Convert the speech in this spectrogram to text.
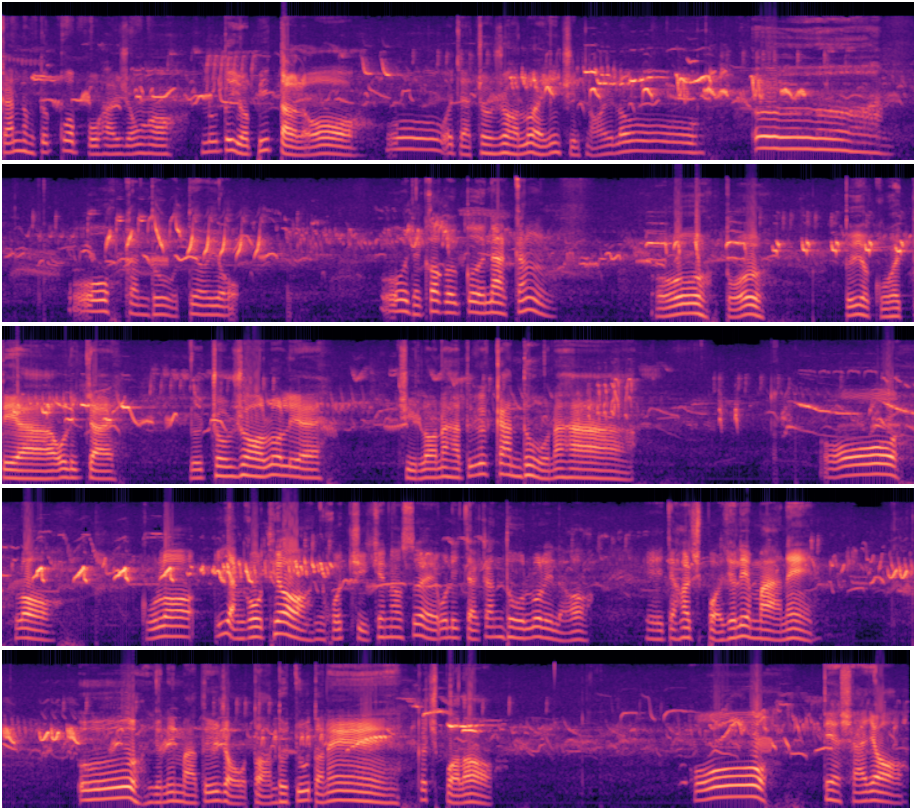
can nông tức qua bộ hà rong hò, nó tới giờ biết tờ lo, ô, ở chả cho rõ luôn những chuyện nói lo, ừ, ô, cần thủ tiêu yo, ô, chả có cái cười nà căng, ô, tuổi, tới giờ cô hay tia, ô lý cha rồi cho rõ lo liền chỉ lo na hà tư cái can thủ na hà ô lo cú lo ý dạng cô theo nhưng có chỉ cho nó sẽ ô lì trả can thủ lo lì lọ ê chẳng hơi chỉ bỏ cho liền mà nè ừ giờ lên mà tư rổ toàn thôi chú tao nè có chỉ bỏ lo ô tiền sao rồi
